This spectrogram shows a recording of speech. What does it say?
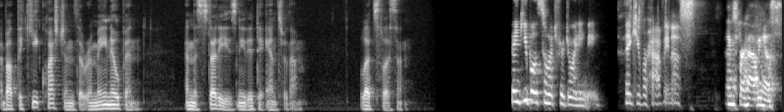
about the key questions that remain open and the studies needed to answer them. Let's listen. Thank you both so much for joining me. Thank you for having us. Thanks for having us.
